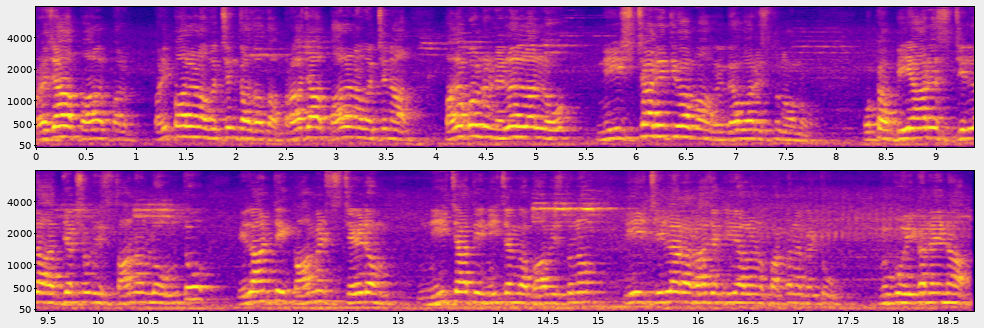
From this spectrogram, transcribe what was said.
ప్రజా ప- పరిపాలన వచ్చిన తర్వాత ప్రజా పాలన వచ్చిన పదకొండు నెలలలో నీ ఇష్టారీతిగా మా వ్యవహరిస్తున్నాము. ఒక బీఆర్ఎస్ జిల్లా అధ్యక్షుడి స్థానంలో ఉంటూ ఇలాంటి కామెంట్స్ చేయడం నీచాతి నీచంగా భావిస్తున్నాం. ఈ చిల్లర రాజకీయాలను పక్కన పెట్టు. నువ్వు ఇకనైనా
